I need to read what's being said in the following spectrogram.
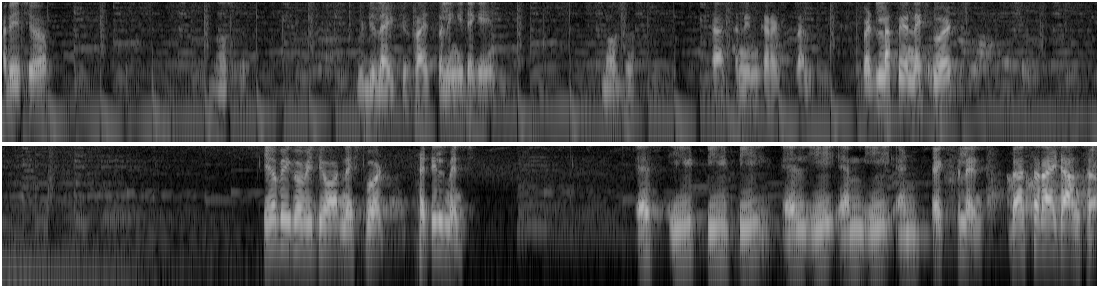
Are you sure? No, sir. Would you like to try spelling it again? No, sir. That's an incorrect spell. Better luck for your next word. Here we go with your next word settlement. S E T T L E M E N Excellent. That's the right answer.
